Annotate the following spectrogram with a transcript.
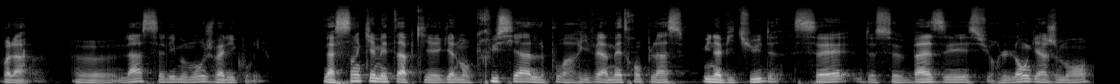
voilà, euh, là, c'est les moments où je vais aller courir. La cinquième étape qui est également cruciale pour arriver à mettre en place une habitude, c'est de se baser sur l'engagement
